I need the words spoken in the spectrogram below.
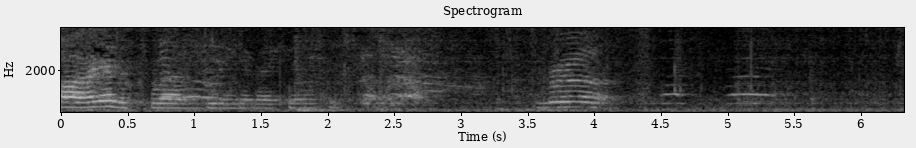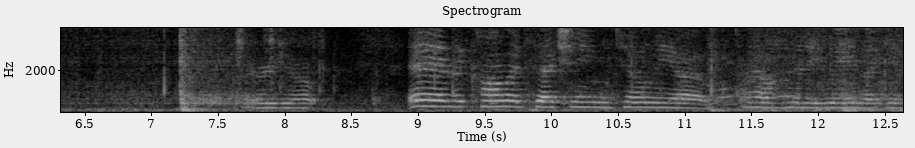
Oh, I got the glad he didn't get that kill. Bruh. There we go. And the comment section tell me uh, how many ways I can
